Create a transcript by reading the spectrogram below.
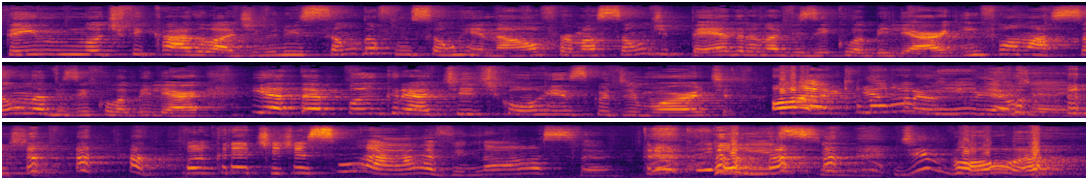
Tem notificado lá diminuição da função renal, formação de pedra na vesícula biliar, inflamação na vesícula biliar e até pancreatite com risco de morte. Olha Ah, que, que maravilha, tranquilo. gente. Pancreatite é suave, nossa. Tranquilíssimo. De boa.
